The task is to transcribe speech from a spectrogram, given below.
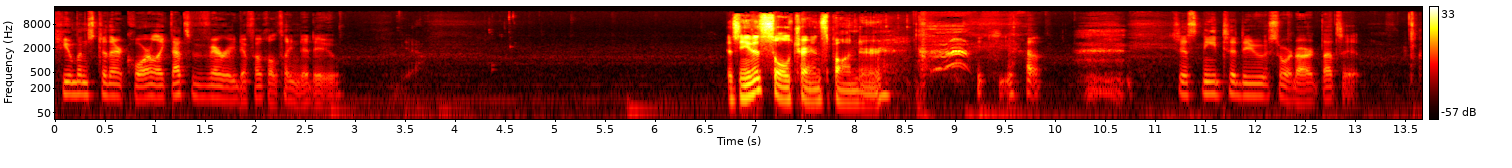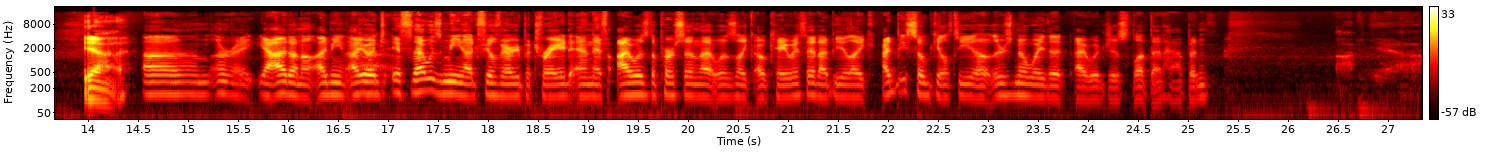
humans to their core, like that's a very difficult thing to do. Yeah. Just need a soul transponder. yeah, just need to do sword art. That's it. Yeah. Um. All right. Yeah. I don't know. I mean, I would if that was me, I'd feel very betrayed, and if I was the person that was like okay with it, I'd be like, I'd be so guilty. Uh, there's no way that I would just let that happen. Uh, yeah.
